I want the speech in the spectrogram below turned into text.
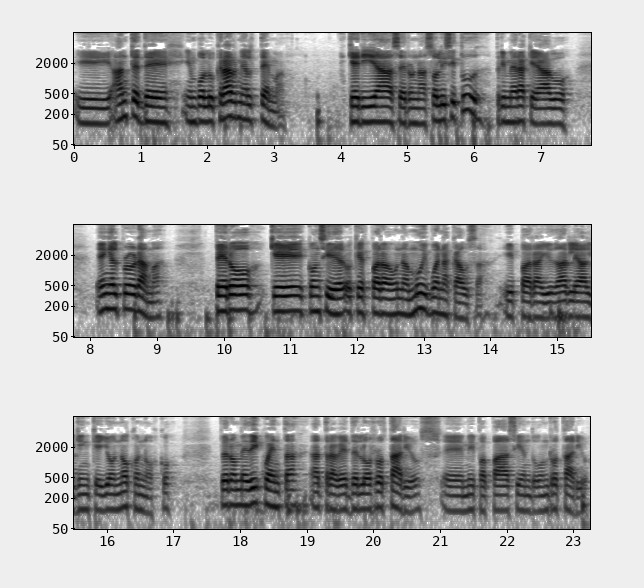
y antes de involucrarme al tema, quería hacer una solicitud, primera que hago en el programa, pero que considero que es para una muy buena causa y para ayudarle a alguien que yo no conozco. Pero me di cuenta a través de los rotarios, eh, mi papá siendo un rotario,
